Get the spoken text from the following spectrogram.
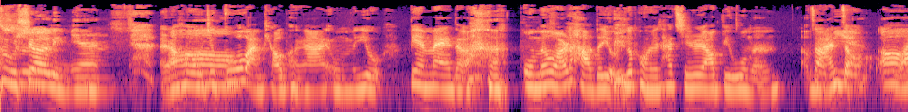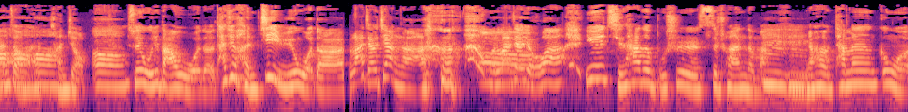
宿舍里面，然后就锅碗瓢盆啊，我们有变卖的。我们玩的好的有一个朋友，他其实要比我们晚走，晚走很很久，所以我就把我的，他就很觊觎我的辣椒酱啊，我辣椒油啊，因为其他的不是四川的嘛，然后他们跟我。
